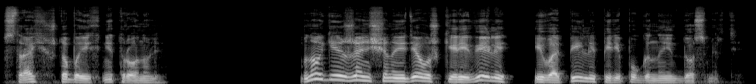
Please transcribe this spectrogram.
в страхе, чтобы их не тронули. Многие женщины и девушки ревели и вопили, перепуганные до смерти.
